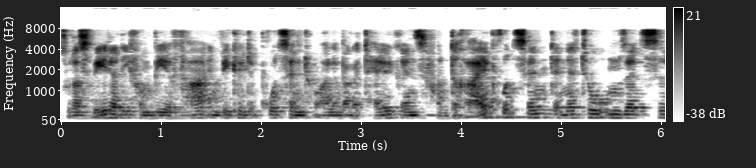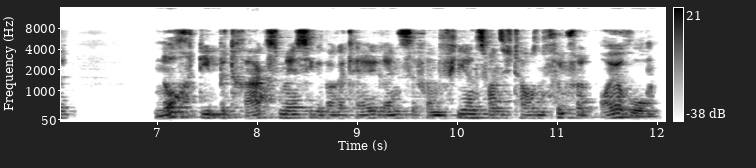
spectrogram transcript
sodass weder die vom BfH entwickelte prozentuale Bagatellgrenze von 3 Prozent der Nettoumsätze noch die betragsmäßige Bagatellgrenze von 24.500 Euro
